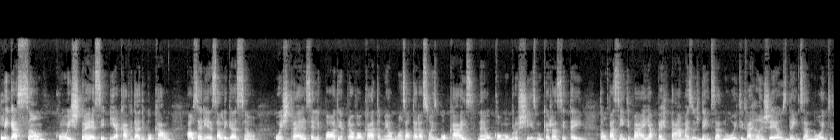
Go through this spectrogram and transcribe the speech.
ligação com o estresse e a cavidade bucal. Qual seria essa ligação? O estresse ele pode provocar também algumas alterações bucais, né, como o bruxismo que eu já citei. Então, o paciente vai apertar mais os dentes à noite, vai ranger os dentes à noite.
